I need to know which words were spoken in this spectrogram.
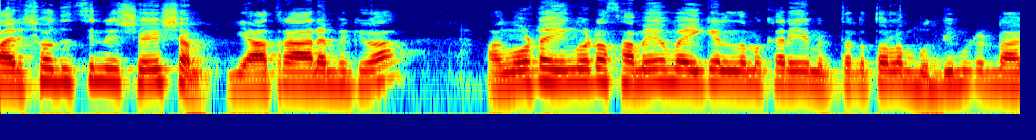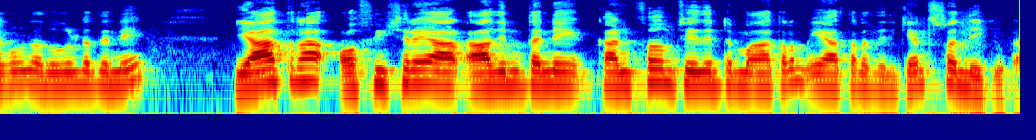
പരിശോധിച്ചതിന് ശേഷം യാത്ര ആരംഭിക്കുക. അങ്ങോട്ടോ ഇങ്ങോട്ടോ സമയം വൈകിയാൽ നമുക്കറിയാം എത്രത്തോളം ബുദ്ധിമുട്ടുണ്ടാകും. അതുകൊണ്ട് തന്നെ യാത്ര ഓഫീഷ്യലെ ആദ്യം തന്നെ കൺഫേം ചെയ്തിട്ട് മാത്രം യാത്ര തിരിക്കാൻ ശ്രദ്ധിക്കുക.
